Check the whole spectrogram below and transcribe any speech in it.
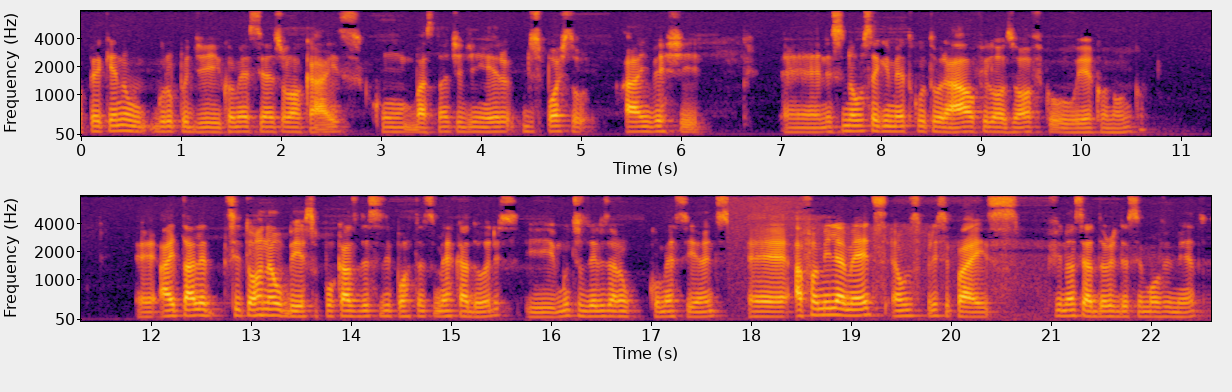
um pequeno grupo de comerciantes locais com bastante dinheiro disposto a investir é, nesse novo segmento cultural, filosófico e econômico. É, a Itália se torna o berço por causa desses importantes mercadores e muitos deles eram comerciantes. É, a família Médici é um dos principais financiadores desse movimento,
